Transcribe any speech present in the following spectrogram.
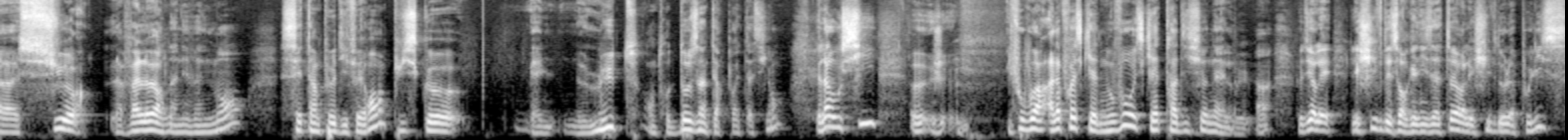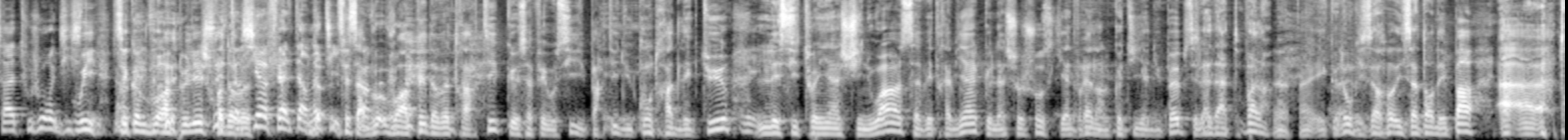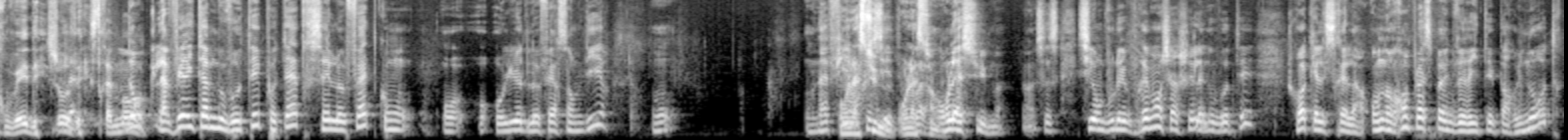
euh, sur la valeur d'un événement, c'est un peu différent, puisque il y a une lutte entre deux interprétations. Là aussi, euh, il faut voir à la fois ce qu'il y a de nouveau et ce qu'il y a de traditionnel. Hein. Je veux dire, les, chiffres des organisateurs, les chiffres de la police, ça a toujours existé. Oui, c'est hein. comme vous rappelez, je crois. c'est aussi un fait alternatif. C'est ça. Vous, vous rappelez dans votre article que ça fait aussi partie du contrat de lecture. Les citoyens chinois savaient très bien que la seule chose qui est vraie dans le quotidien du peuple, c'est la date. Voilà. Hein, et que donc, ils ne s'attendaient pas à, trouver des choses extrêmement. Donc, la véritable nouveauté, peut-être, c'est le fait qu'on, au, lieu de le faire sans le dire, on, on affirme on l'assume, on l'assume. Hein, si on voulait vraiment chercher la nouveauté, je crois qu'elle serait là. On ne remplace pas une vérité par une autre,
